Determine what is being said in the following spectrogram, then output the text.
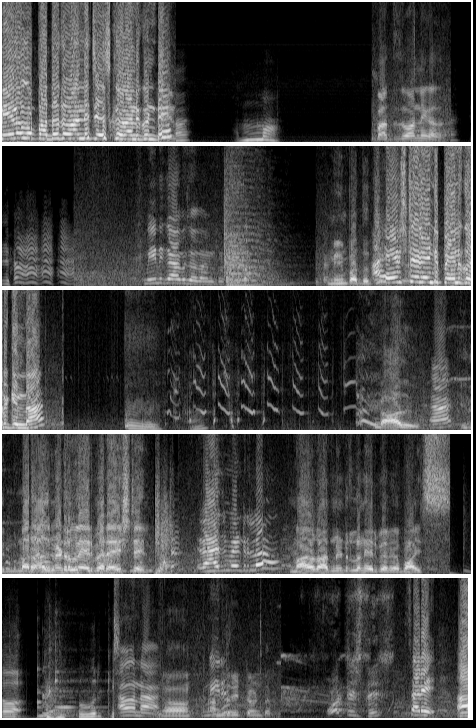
నేను ఒక పద్ధతి వాడిని చేసుకోవాలనుకుంటే పద్ధతి కదా. మీరు కాదు కదా మేము పద్ధతి హెయిర్ స్టైల్ ఏంటి? పెయిన్ కొరికిందా? కాదు? ఇది మా రాజమండ్రిలో నేర్పారు హెయిర్ స్టైల్. రాజమండ్రిలో? మా రాజమండ్రిలో నేర్పారు బాయ్స్. అవునా? అందరు ఇట్టే ఉంటారు. సరే ఆ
